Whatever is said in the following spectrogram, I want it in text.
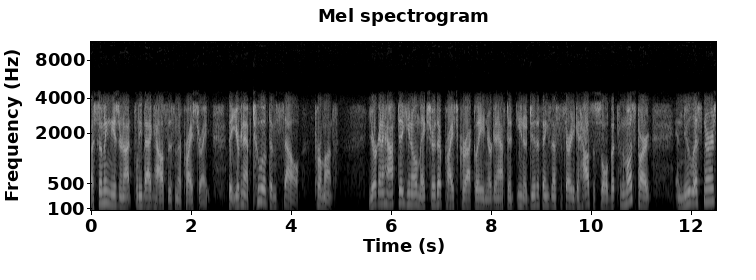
assuming these are not flea bag houses and they're priced right, that you're going to have two of them sell per month. You're going to have to, you know, make sure they're priced correctly, and you're going to have to, you know, do the things necessary to get houses sold. But for the most part, and new listeners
